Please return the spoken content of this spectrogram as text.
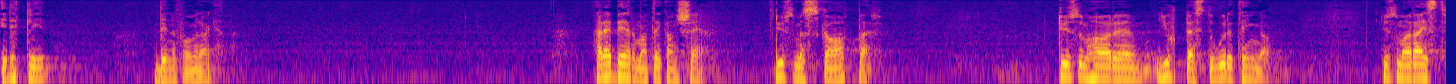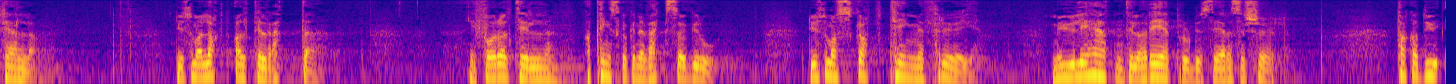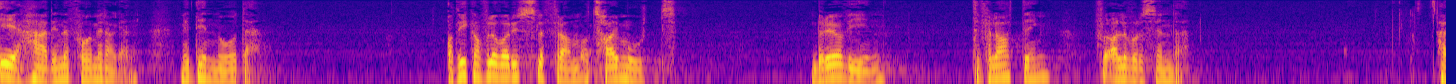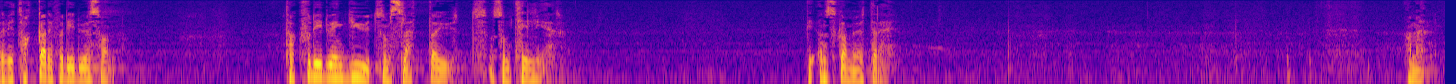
i ditt liv denne formiddagen. Herre, jeg ber om at det kan skje. Du som er skaper. Du som har eh, gjort de store tinga. Du som har reist fjella. Du som har lagt alt til rette i forhold til at ting skal kunne vokse og gro. Du som har skapt ting med frø i. Muligheten til å reprodusere seg sjøl. Takk at du er her denne formiddagen med din nåde. At vi kan få lov å rusle fram og ta imot brød og vin til forlating for alle våre synder. Herre, vi takker deg fordi du er sånn. Takk fordi du er en Gud som sletter ut, og som tilgir. Vi ønsker å møte deg. Amen.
